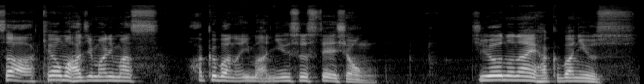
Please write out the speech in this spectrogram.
さあ今日も始まります。白馬の今ニュースステーション。需要のない白馬ニュース。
